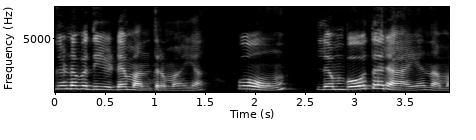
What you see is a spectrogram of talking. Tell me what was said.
ഗണപതിയുടെ മന്ത്രമായ ഓം ലംബോദരായ നമ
